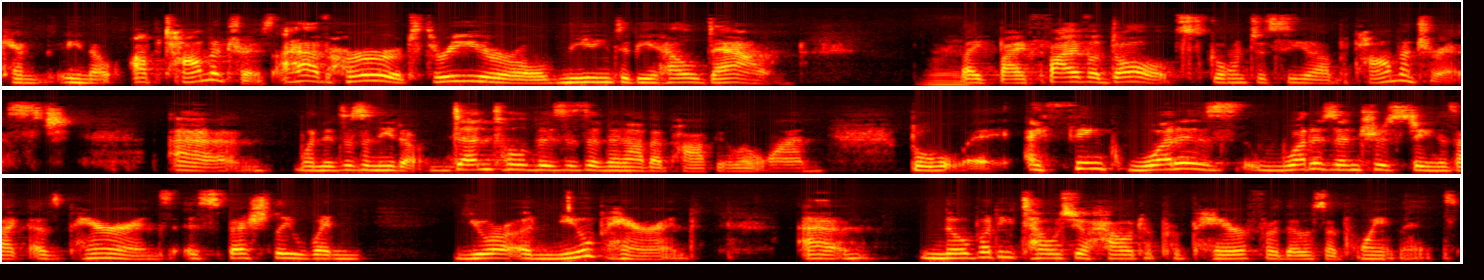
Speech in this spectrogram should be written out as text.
can you know optometrists. I have heard three year old needing to be held down right. like by five adults going to see an optometrist um, when it doesn't need a dental visit is another popular one. But i think what is what is interesting is like as parents especially when you're a new parent um, nobody tells you how to prepare for those appointments.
